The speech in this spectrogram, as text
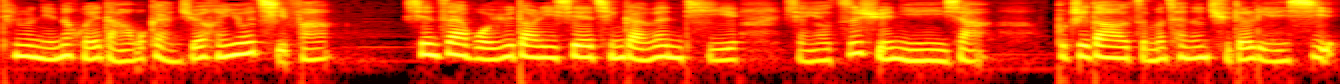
听了您的回答，我感觉很有启发。现在我遇到了一些情感问题，想要咨询您一下，不知道怎么才能取得联系。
